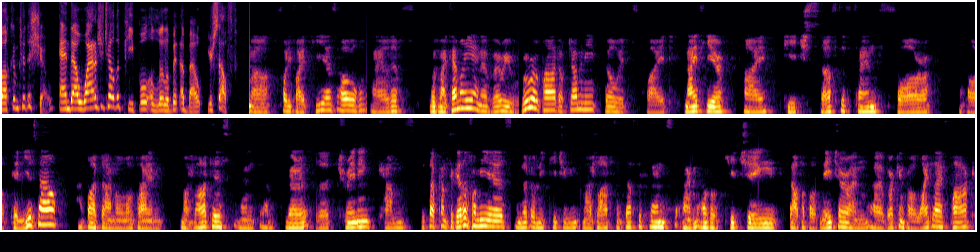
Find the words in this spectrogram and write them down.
welcome to the show. And uh, why don't you tell the people a little bit about yourself? I'm uh, 45 years old. I live with my family in a very rural part of Germany, so it's quite nice here. I teach self defense for about 10 years now, but I'm a long time martial artist and um, where the training comes, the stuff comes together for me is I'm not only teaching martial arts and self-defense, I'm also teaching stuff about nature. I'm uh, working for a wildlife park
